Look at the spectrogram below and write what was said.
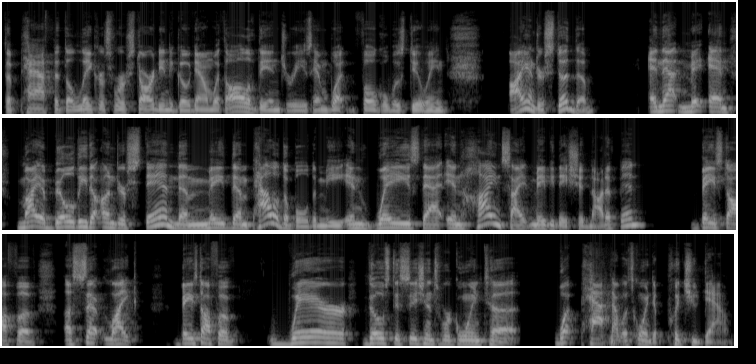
the path that the Lakers were starting to go down with all of the injuries and what Vogel was doing, I understood them. And that ma- and my ability to understand them made them palatable to me in ways that in hindsight maybe they should not have been based off of a set like based off of where those decisions were going to, what path that was going to put you down.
